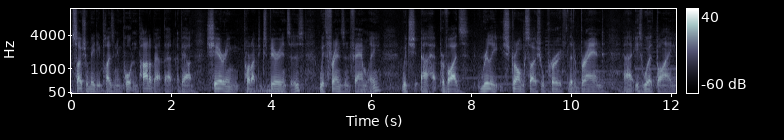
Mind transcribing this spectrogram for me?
social media plays an important part about that, about sharing product experiences with friends and family, which uh, provides really strong social proof that a brand uh, is worth buying.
